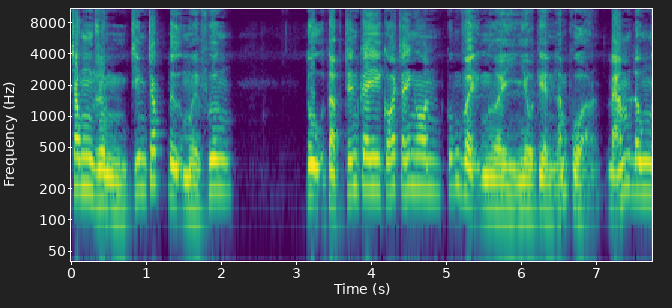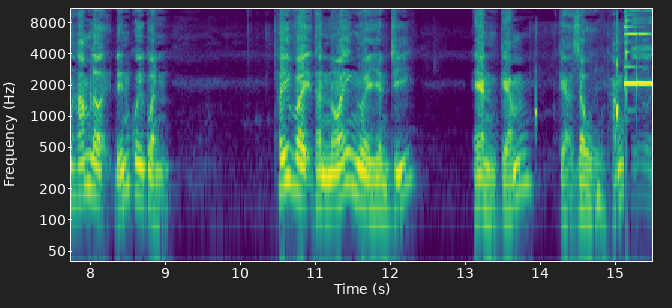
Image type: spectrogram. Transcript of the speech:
Trong rừng chim chóc tự mười phương, tụ tập trên cây có trái ngon, cũng vậy người nhiều tiền lắm của đám đông hám lợi đến quây quần. Thấy vậy thần nói người hiền trí, hèn kém kẻ giàu thắng thế hơn.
